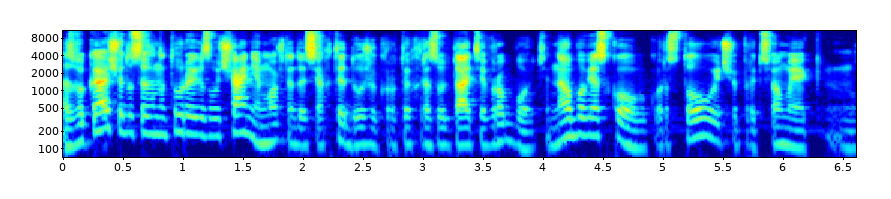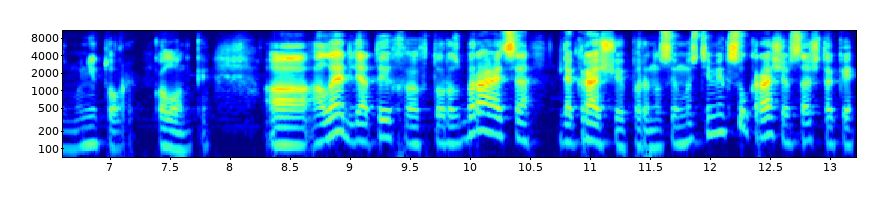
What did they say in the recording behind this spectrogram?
Звикаючи до сигнатури їх звучання, можна досягти дуже крутих результатів в роботі, не обов'язково використовуючи при цьому як ну, монітори, колонки. А, Але для тих, е, хто розбирається, для кращої переносимості міксу, краще все ж таки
